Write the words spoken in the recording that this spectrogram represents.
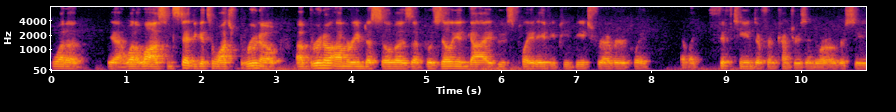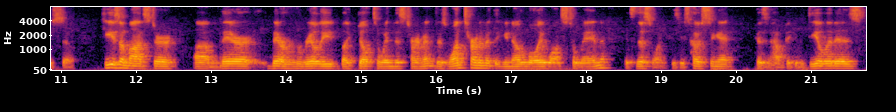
what a yeah, what a loss. Instead, you get to watch Bruno. Uh, Bruno Amorim da Silva is a Brazilian guy who's played AVP Beach forever, played at like 15 different countries indoor overseas. So he's a monster. Um, they're they're really like built to win this tournament. There's one tournament that you know Lloy wants to win. It's this one because he's hosting it because of how big of a deal it is.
